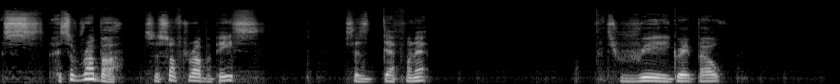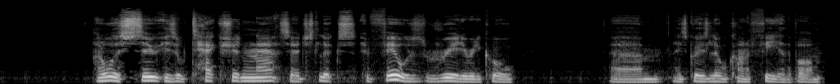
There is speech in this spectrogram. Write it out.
it's, it's a rubber. It's a soft rubber piece. It says death on it. It's really great belt and all the suit is all textured and that so it just looks it feels really really cool. Um, he's got his little kind of feet at the bottom.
